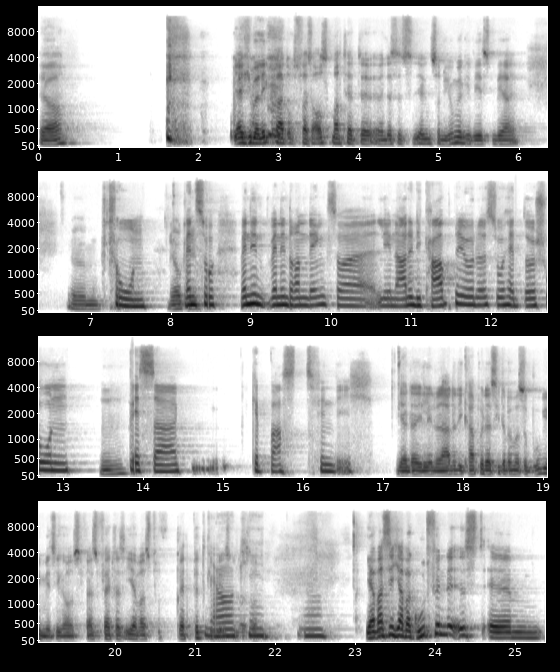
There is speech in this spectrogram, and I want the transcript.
Ja. ja, ich überlege gerade, ob es was ausgemacht hätte, wenn das jetzt irgend so ein Junge gewesen wäre. Ähm, Schon. ja, okay. Wenn, so, wenn, ich, wenn ich dran denke, so Leonardo DiCaprio oder so, hätte er schon Mhm. besser gepasst, finde ich. Ja, der Leonardo DiCaprio, der sieht aber immer so bubimäßig aus. Ich weiß nicht, vielleicht war es eher was für Brett Pitt gewesen. Ja, oder so. okay. Ja. Ja, was ich aber gut finde, ist, ähm,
